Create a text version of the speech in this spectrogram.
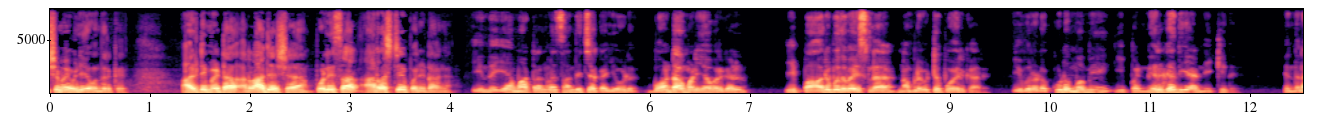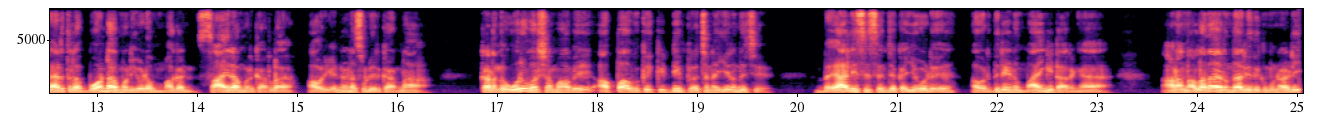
விஷயமே வெளியே வந்திருக்கு. அல்டிமேட்டாக ராஜேஷை போலீஸார் அரெஸ்டே பண்ணிட்டாங்க. இந்த ஏமாற்றங்களை சந்தித்த கையோடு போண்டாமணி அவர்கள் இப்போ அறுபது வயசில் நம்மளை விட்டு போயிருக்காரு. இவரோட குடும்பமே இப்போ நிர்கதியாக நிற்கிது இந்த நேரத்தில் போண்டாமணியோட மகன் சாய்ராம் இருக்கார்ல அவர் என்னென்ன சொல்லியிருக்காருன்னா கடந்த ஒரு வருஷமாகவே அப்பாவுக்கு கிட்னி பிரச்சனை இருந்துச்சு. டயாலிசிஸ் செஞ்ச கையோடு அவர் திடீர்னு மயங்கிட்டாருங்க. ஆனால் நல்லதாக இருந்தார் இதுக்கு முன்னாடி.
